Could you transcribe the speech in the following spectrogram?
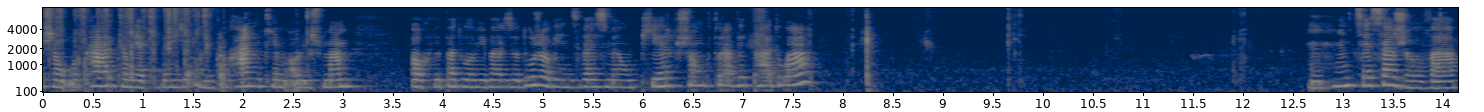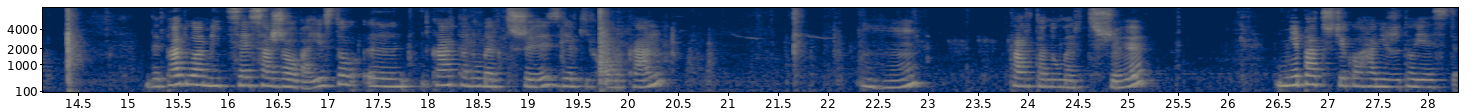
Proszę o kartę, jaki będzie on kochankiem. O, już mam. Och, wypadło mi bardzo dużo, więc wezmę pierwszą, która wypadła. Mhm, cesarzowa. Wypadła mi cesarzowa. Jest to y, karta numer 3 z Wielkich Orkan. Mhm. Karta numer 3. Nie patrzcie, kochani, że to jest y,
